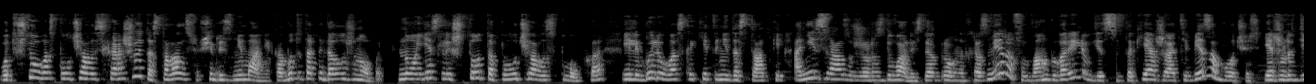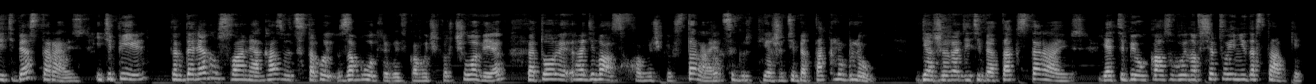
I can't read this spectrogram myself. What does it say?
Вот что у вас получалось хорошо, это оставалось вообще без внимания, как будто так и должно быть. Но если что-то получалось плохо или были у вас какие-то недостатки, они сразу же раздувались до огромных размеров и вам говорили в детстве, так я же о тебе забочусь я же ради тебя стараюсь. И теперь, когда рядом с вами оказывается такой заботливый, в кавычках, человек, который ради вас, в кавычках, старается, говорит, я же тебя так люблю, я же ради тебя так стараюсь. Я тебе указываю на все твои недостатки.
